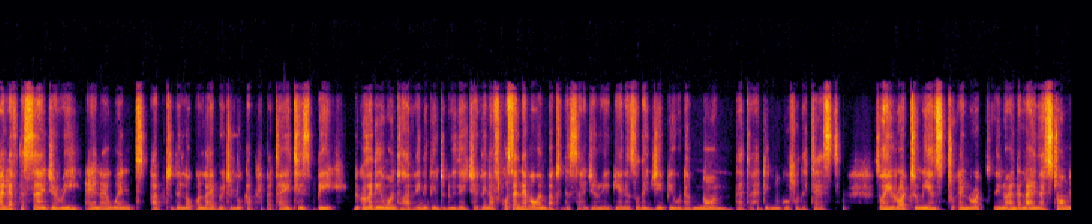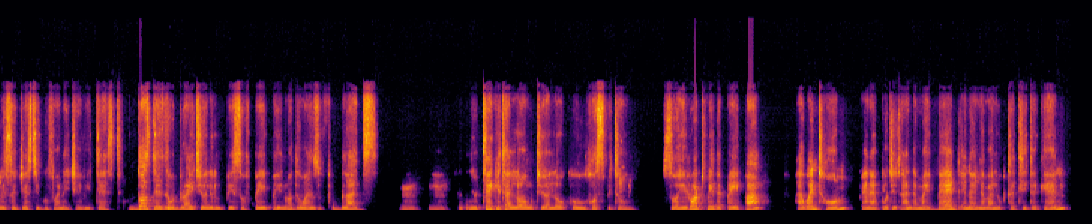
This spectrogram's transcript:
I left the surgery and I went up to the local library to look up hepatitis B because I didn't want to have anything to do with HIV. And of course, I never went back to the surgery again. And so the GP would have known that I didn't go for the test. So he wrote to me and, and wrote, you know, underlined, I strongly suggest you go for an HIV test. Those days, they would write you a little piece of paper, you know, the ones for bloods. Mm-hmm. You take it along to your local hospital. So he wrote me the paper. I went home and I put it under my bed and I never looked at it again.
